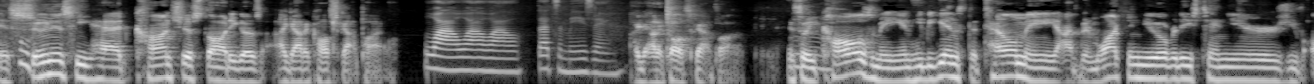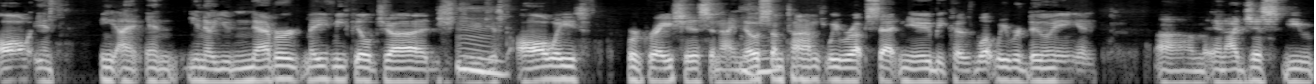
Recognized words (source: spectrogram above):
as soon as he had conscious thought, he goes, I got to call Scott Pyle. Wow, wow, wow. That's amazing. I got to call Scott Pyle. And so he Mm. calls me and he begins to tell me, I've been watching you over these 10 years. You've all, and, he- I, and you know, you never made me feel judged. Mm. You just always were gracious. And I know Mhm. sometimes we were upsetting you because what we were doing. And, um, and I just, you,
